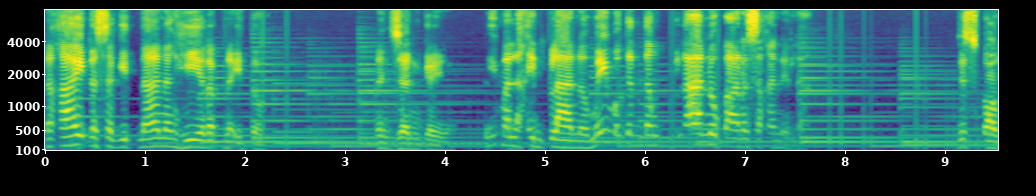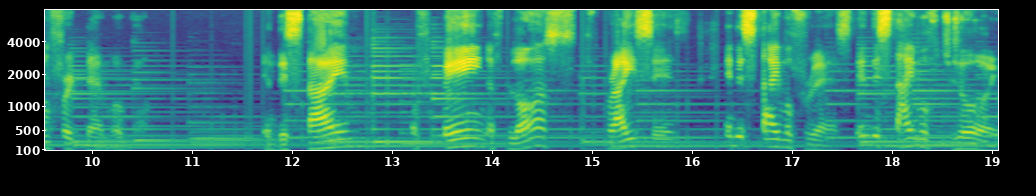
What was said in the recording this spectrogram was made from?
Na kahit na sa gitna ng hirap na ito, nandyan kayo. May malaking plano. May magandang plano para sa kanila. Just comfort them, O God. In this time, of pain, of loss, of crisis, in this time of rest, in this time of joy.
